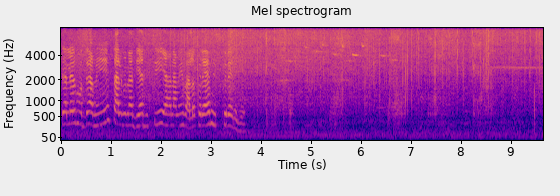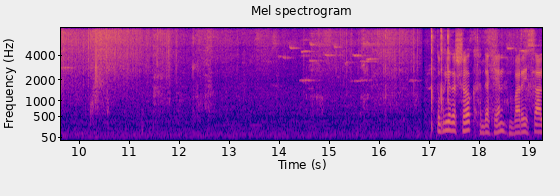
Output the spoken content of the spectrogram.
তেলের মধ্যে আমি চালগুনা দিয়ে দিচ্ছি এখন আমি ভালো করে মিক্স করে নেব। তো প্রিয় দর্শক দেখেন বাড়ির চাল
